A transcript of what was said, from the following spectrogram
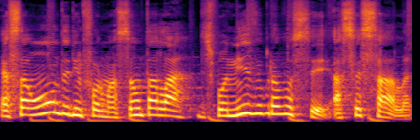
Essa onda de informação está lá, disponível para você acessá-la.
